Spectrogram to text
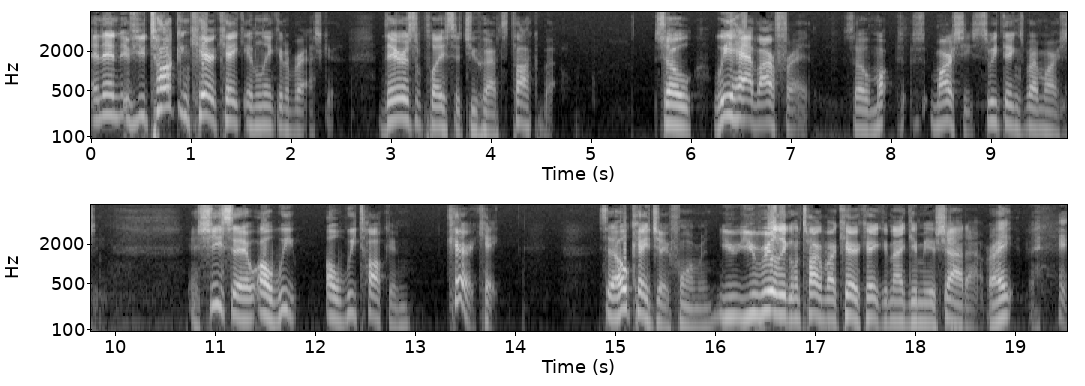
and then if you're talking carrot cake in Lincoln, Nebraska, there's a place that you have to talk about. So we have our friend, so Mar- Marcy, Sweet Things by Marcy, and she said, "Oh we oh we talking carrot cake." Said, "Okay, Jay Foreman, you you really gonna talk about carrot cake and not give me a shout out, right?" I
